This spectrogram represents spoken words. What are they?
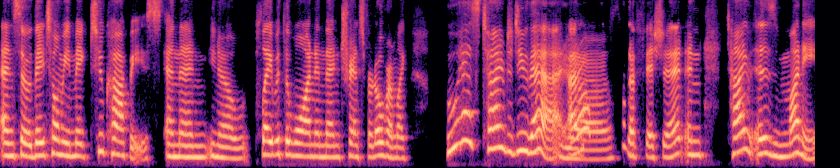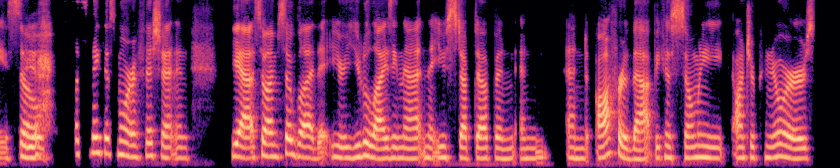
And so they told me make two copies and then you know play with the one and then transfer it over. I'm like who has time to do that? Yeah. I don't not efficient and time is money. So yeah. let's make this more efficient. And yeah, so I'm so glad that you're utilizing that and that you stepped up and and and offered that because so many entrepreneurs,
